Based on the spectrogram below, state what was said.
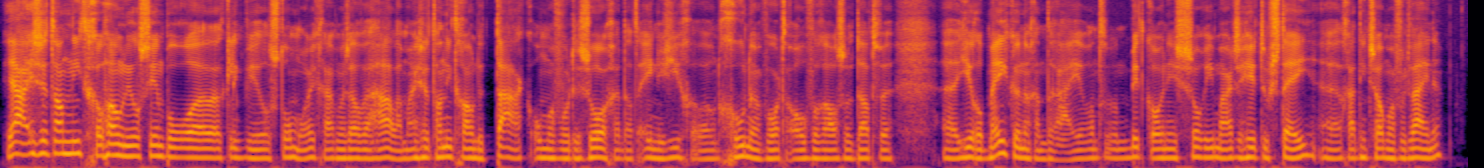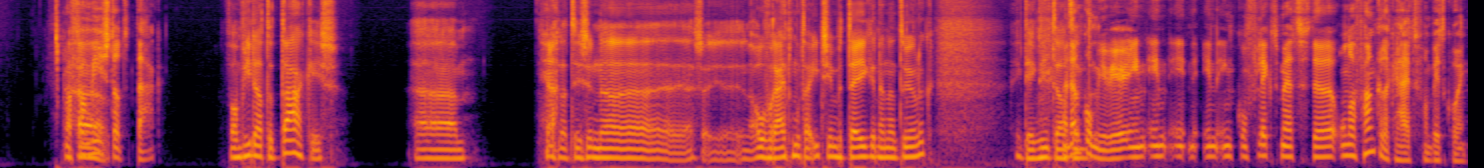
Ja, is het dan niet gewoon heel simpel, eh, dat klinkt weer heel stom hoor, ik ga het mezelf herhalen, maar is het dan niet gewoon de taak om ervoor te zorgen dat energie gewoon groener wordt overal, zodat we eh, hierop mee kunnen gaan draaien? Want, want bitcoin is, sorry, maar het is here to stay, Eh, het gaat niet zomaar verdwijnen. Maar van wie is dat de taak? Van wie dat de taak is? Ehm, ja, dat is een, een overheid moet daar iets in betekenen natuurlijk. Ik denk niet dat... Maar dan het- kom je weer in, in, in, in conflict met de onafhankelijkheid van bitcoin.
